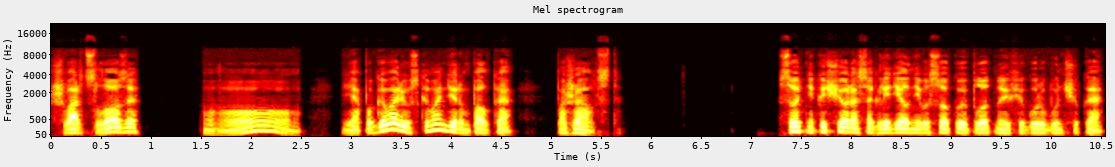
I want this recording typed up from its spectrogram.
Шварцлоза. О, я поговорю с командиром полка, пожалуйста. Сотник еще раз оглядел невысокую плотную фигуру Бунчука.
